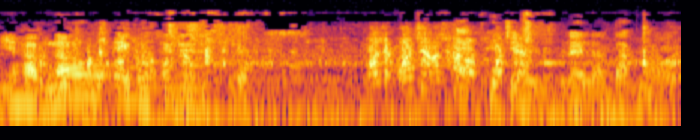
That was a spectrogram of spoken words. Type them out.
You have now able to do the splits. That pigeon is blowing her back out.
